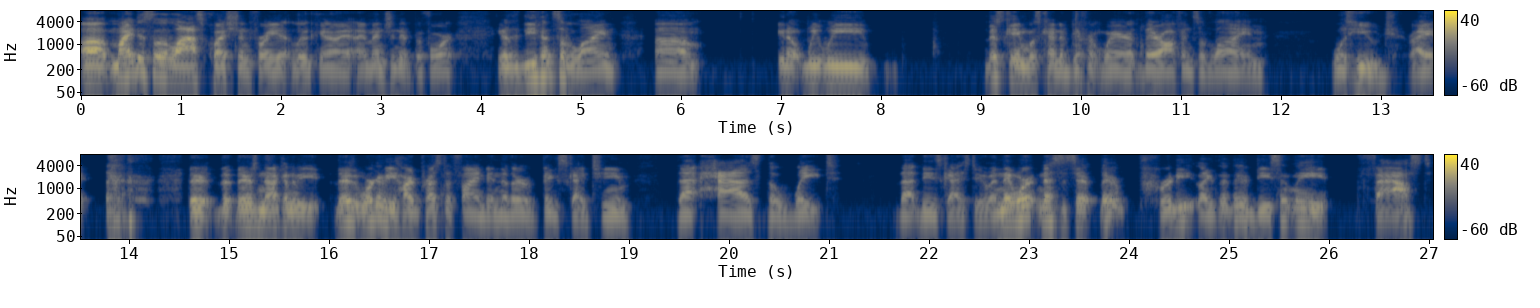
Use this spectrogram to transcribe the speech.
uh, my just the last question for you, Luke. You know, I, I mentioned it before. You know, the defensive line. Um, you know, we we this game was kind of different where their offensive line was huge, right? there, there's not going to be there's we're going to be hard pressed to find another Big Sky team that has the weight that these guys do, and they weren't necessarily they're pretty like they're, they're decently fast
